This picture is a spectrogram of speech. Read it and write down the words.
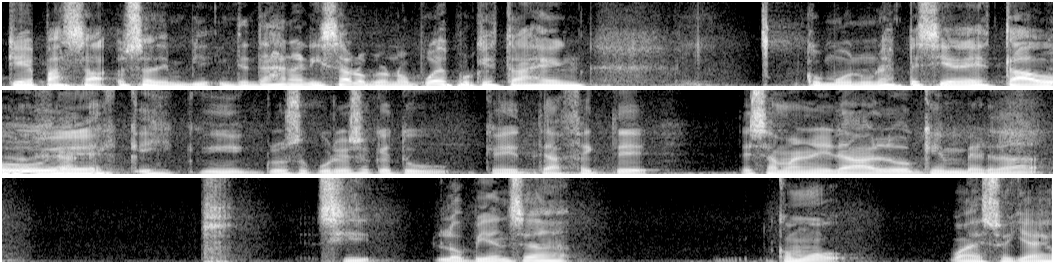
qué pasa. O sea, intentas analizarlo, pero no puedes porque estás en como en una especie de estado Pero, o sea, de... es, incluso curioso que, tú, que te afecte de esa manera algo que en verdad, si lo piensas, como, bueno, eso ya es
